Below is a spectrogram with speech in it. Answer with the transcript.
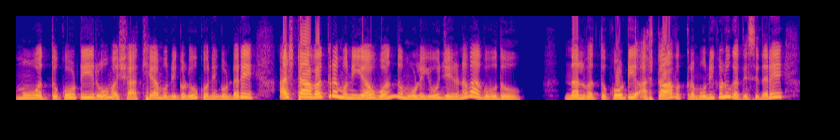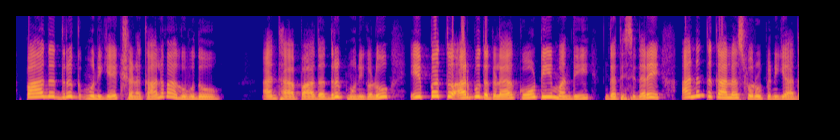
ಮೂವತ್ತು ಕೋಟಿ ರೋಮಶಾಖ್ಯ ಮುನಿಗಳು ಕೊನೆಗೊಂಡರೆ ಅಷ್ಟಾವಕ್ರ ಮುನಿಯ ಒಂದು ಮೂಳೆಯು ಜೀರ್ಣವಾಗುವುದು. ನಲವತ್ತು ಕೋಟಿ ಅಷ್ಟಾವಕ್ರ ಮುನಿಗಳು ಗತಿಸಿದರೆ ಪಾದದೃಗ್ ಮುನಿಗೆ ಕ್ಷಣಕಾಲವಾಗುವುದು. ಅಂಥ ಪಾದದೃಗ್ ಮುನಿಗಳು ಇಪ್ಪತ್ತು ಅರ್ಬುದಗಳ ಕೋಟಿ ಮಂದಿ ಗತಿಸಿದರೆ ಅನಂತಕಾಲ ಸ್ವರೂಪಿಣಿಯಾದ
